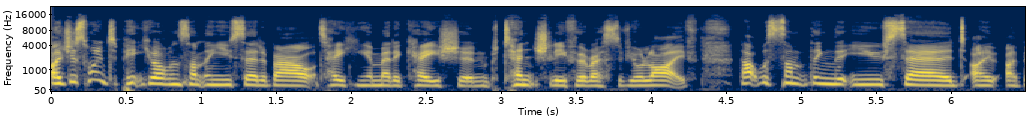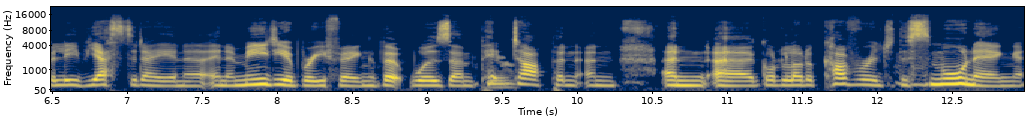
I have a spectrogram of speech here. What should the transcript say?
I just wanted to pick you up on something you said about taking a medication potentially for the rest of your life. That was something that you said, I, I believe, yesterday in a in a media briefing that was um, picked yeah. up and and and uh, got a lot of coverage this morning.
